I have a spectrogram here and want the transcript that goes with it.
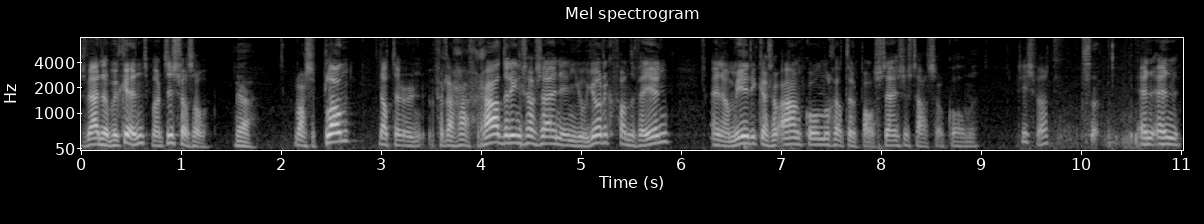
is weinig bekend, maar het is wel zo. ja. was het plan dat er een verga- vergadering zou zijn in New York van de VN en Amerika zou aankondigen dat er een Palestijnse staat zou komen. Het is wat. En, en,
